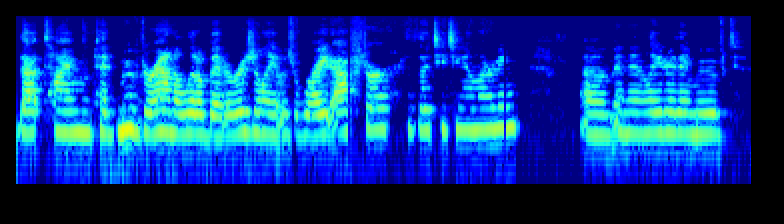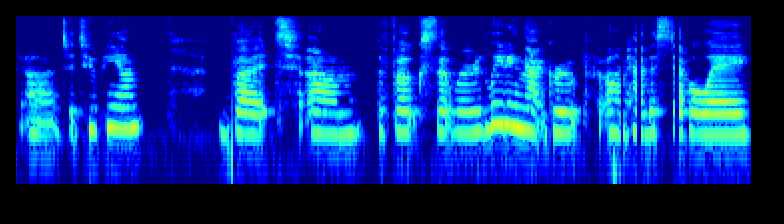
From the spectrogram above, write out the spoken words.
that time had moved around a little bit. Originally, it was right after the teaching and learning, um, and then later they moved uh, to 2 p.m. But um, the folks that were leading that group um, had to step away,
